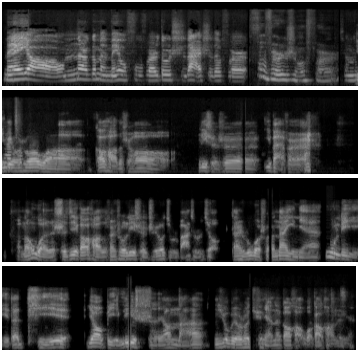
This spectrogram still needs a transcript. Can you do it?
没有，我们那儿根本没有赋分，都是实打实的分儿。赋分是什么分儿？你比如说我高考的时候。历史是一百分，可能我的实际高考的分数历史只有九十八、九十九。但是如果说那一年物理的题要比历史要难，你就比如说去年的高考，我高考那年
